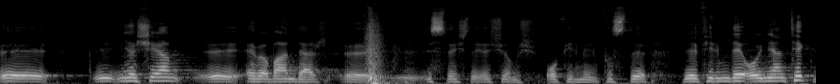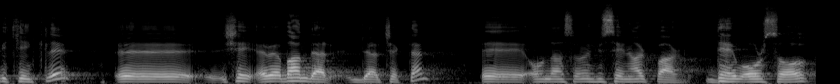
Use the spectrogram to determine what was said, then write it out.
e, e, yaşayan e, Eve Bander e, İsveç'te yaşıyormuş o filmin fıstığı ve filmde oynayan tek Vikingli e, şey Eve Bander gerçekten. E, ondan sonra Hüseyin Harp var, Dev Orso,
